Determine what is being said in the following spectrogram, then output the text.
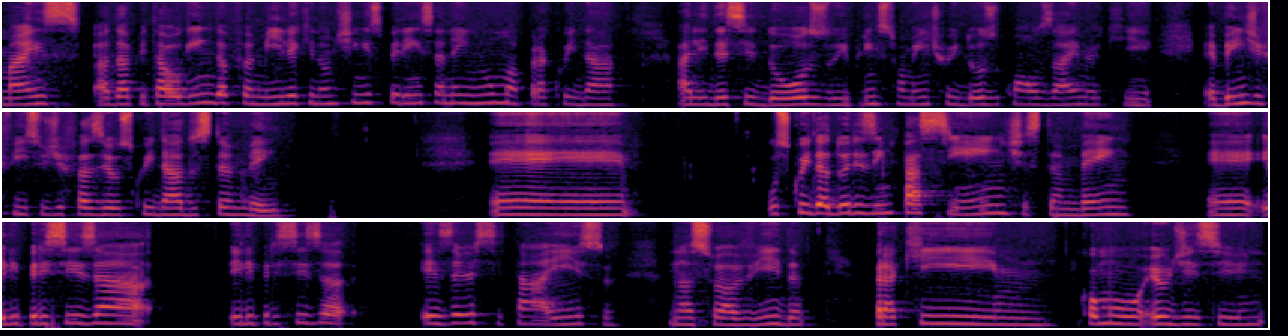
mas adaptar alguém da família que não tinha experiência nenhuma para cuidar ali desse idoso e principalmente o idoso com Alzheimer, que é bem difícil de fazer os cuidados também. É, os cuidadores impacientes também, é, ele precisa ele precisa exercitar isso na sua vida para que, como eu disse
